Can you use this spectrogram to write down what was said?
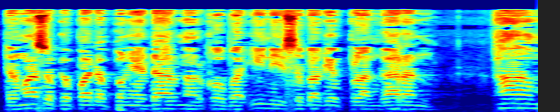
termasuk kepada pengedar narkoba ini sebagai pelanggaran HAM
